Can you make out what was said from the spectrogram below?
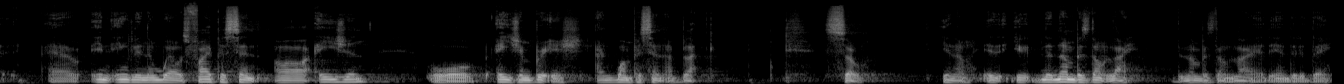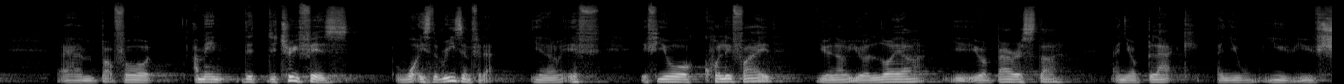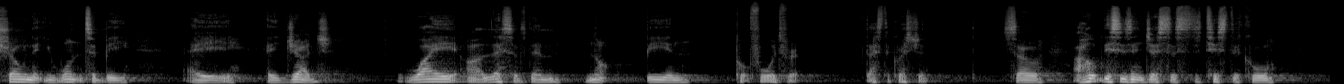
uh, in England and Wales, 5% are Asian or Asian British, and 1% are black. So, you know, it, you, the numbers don't lie. The numbers don't lie at the end of the day. Um, but for, I mean, the, the truth is, what is the reason for that? You know, if if you're qualified, you know, you're a lawyer, you, are a barrister, and you're black, and you you you've shown that you want to be a a judge, why are less of them not being put forward for it? That's the question. So I hope this isn't just a statistical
